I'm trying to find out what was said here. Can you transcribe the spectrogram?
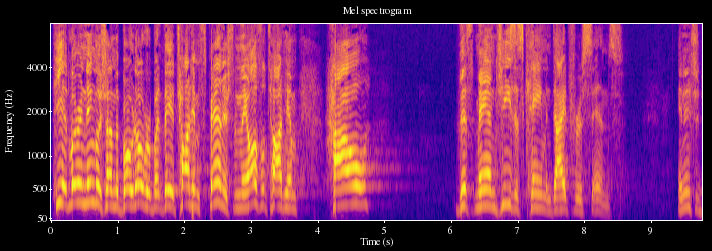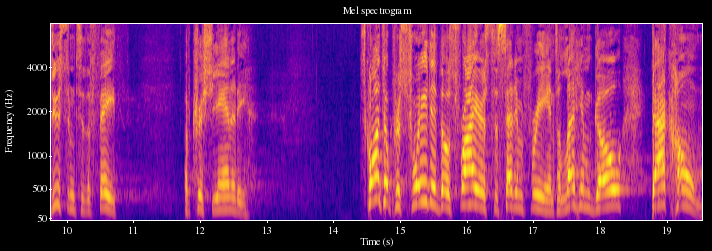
he had learned English on the boat over, but they had taught him Spanish, and they also taught him how this man Jesus came and died for his sins and introduced him to the faith of Christianity. Squanto persuaded those friars to set him free and to let him go back home.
